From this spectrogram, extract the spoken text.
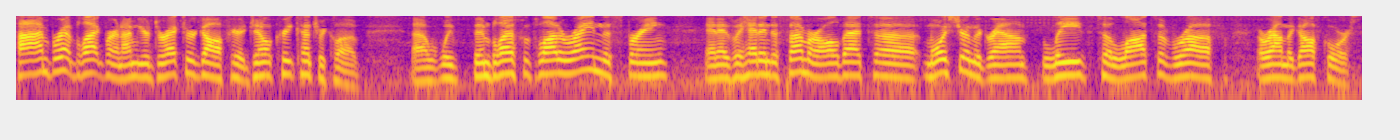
Hi, I'm Brent Blackburn. I'm your Director of Golf here at Gentle Creek Country Club. Uh, we've been blessed with a lot of rain this spring, and as we head into summer, all that uh, moisture in the ground leads to lots of rough around the golf course.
